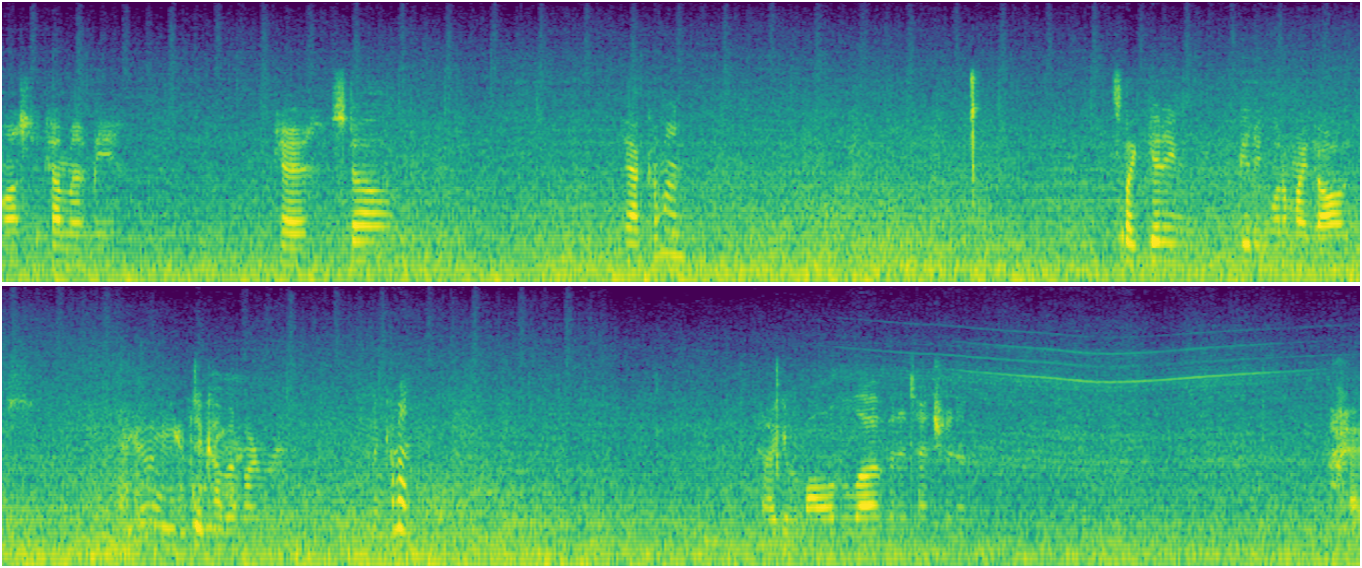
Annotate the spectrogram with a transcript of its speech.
wants to come at me. Okay, stop. Yeah, come on. It's like getting getting one of my dogs to come in my room. Like, come on. And I give him all the love and attention and I,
